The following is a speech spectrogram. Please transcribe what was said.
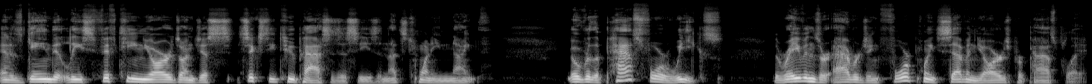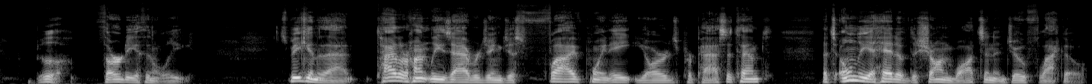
and has gained at least 15 yards on just 62 passes this season. That's 29th. Over the past four weeks, the Ravens are averaging 4.7 yards per pass play. Ugh, 30th in the league. Speaking of that, Tyler Huntley's averaging just 5.8 yards per pass attempt. That's only ahead of Deshaun Watson and Joe Flacco.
